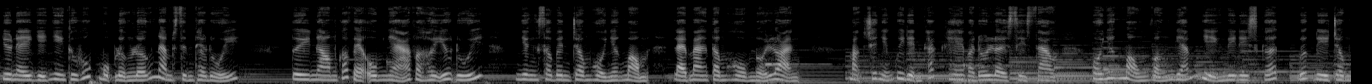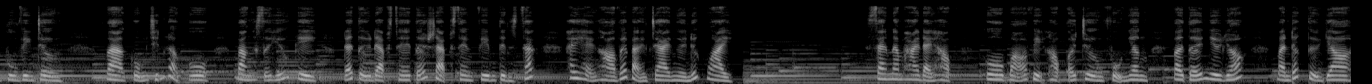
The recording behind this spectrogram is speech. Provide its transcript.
Điều này dĩ nhiên thu hút một lượng lớn nam sinh theo đuổi. Tuy Nom có vẻ ôn nhã và hơi yếu đuối, nhưng sau bên trong Hồ Nhân Mộng lại mang tâm hồn nổi loạn. Mặc cho những quy định khắc khe và đôi lời xì xào, Hồ Nhân Mộng vẫn dám diện mini skirt bước đi trong khuôn viên trường. Và cũng chính là cô, bằng sự hiếu kỳ, đã tự đạp xe tới rạp xem phim tình sắc hay hẹn hò với bạn trai người nước ngoài. Sang năm 2 đại học, cô bỏ việc học ở trường phụ nhân và tới New York, mảnh đất tự do,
